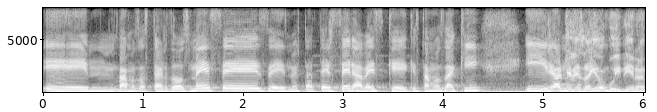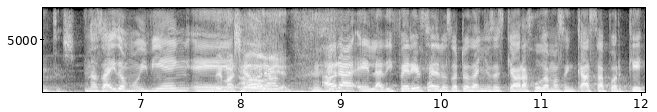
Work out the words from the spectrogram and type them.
Eh, vamos a estar dos meses, es nuestra tercera vez que, que estamos aquí. Y Que realmente les ha ido muy bien antes. nos ha ido muy bien. eh, Demasiado ahora- bien. Ahora, eh, la diferencia de los otros años es que ahora jugamos en casa porque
